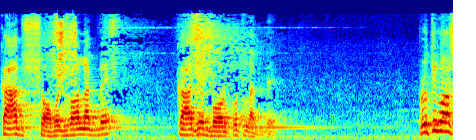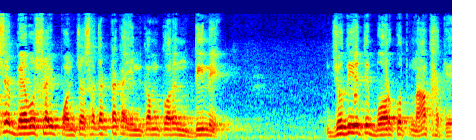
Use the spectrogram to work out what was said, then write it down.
কাজ সহজ হওয়া লাগবে, কাজে বরকত লাগবে। প্রতি মাসে ব্যবসায়ী পঞ্চাশ হাজার টাকা ইনকাম করেন দিনে। যদি এতে বরকত না থাকে,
